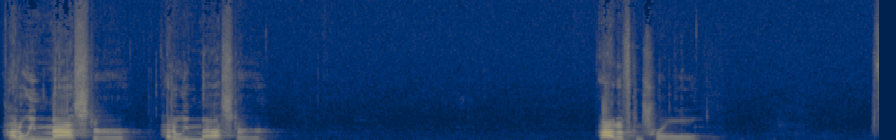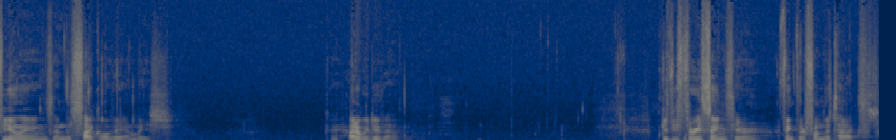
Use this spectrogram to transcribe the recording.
How do we master, how do we master out of control feelings and the cycle they unleash? Okay, how do we do that? I'll give you three things here. I think they're from the text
